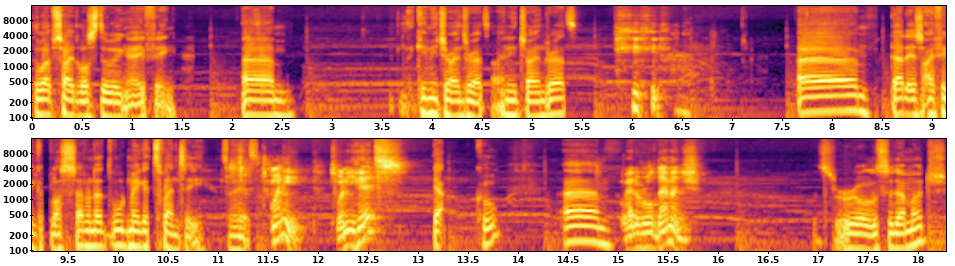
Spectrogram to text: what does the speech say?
the website was doing a thing. Um. Give me giant rat. I need giant rat. Um. That is, I think, a plus seven. That would make it twenty to hit. 20. 20 hits. Yeah, cool. Um. Go ahead and roll damage. Let's roll the damage.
